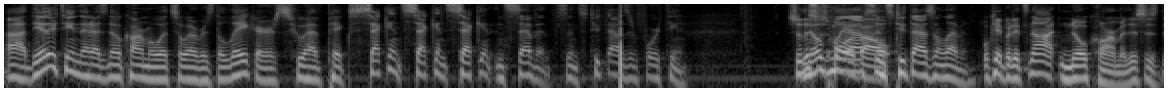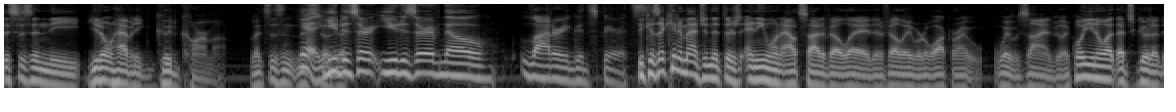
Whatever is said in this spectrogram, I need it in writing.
Uh, the other team that has no karma whatsoever is the Lakers, who have picked second, second, second, and seventh since 2014. So this no is more about since 2011. okay, but it's not no karma. This is this is in the you don't have any good karma. This isn't Yeah, you deserve you deserve no lottery good spirits. because I can't imagine that there's anyone outside of LA that if LA were to walk around away with Zion, be like, well, you know what, that's good.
